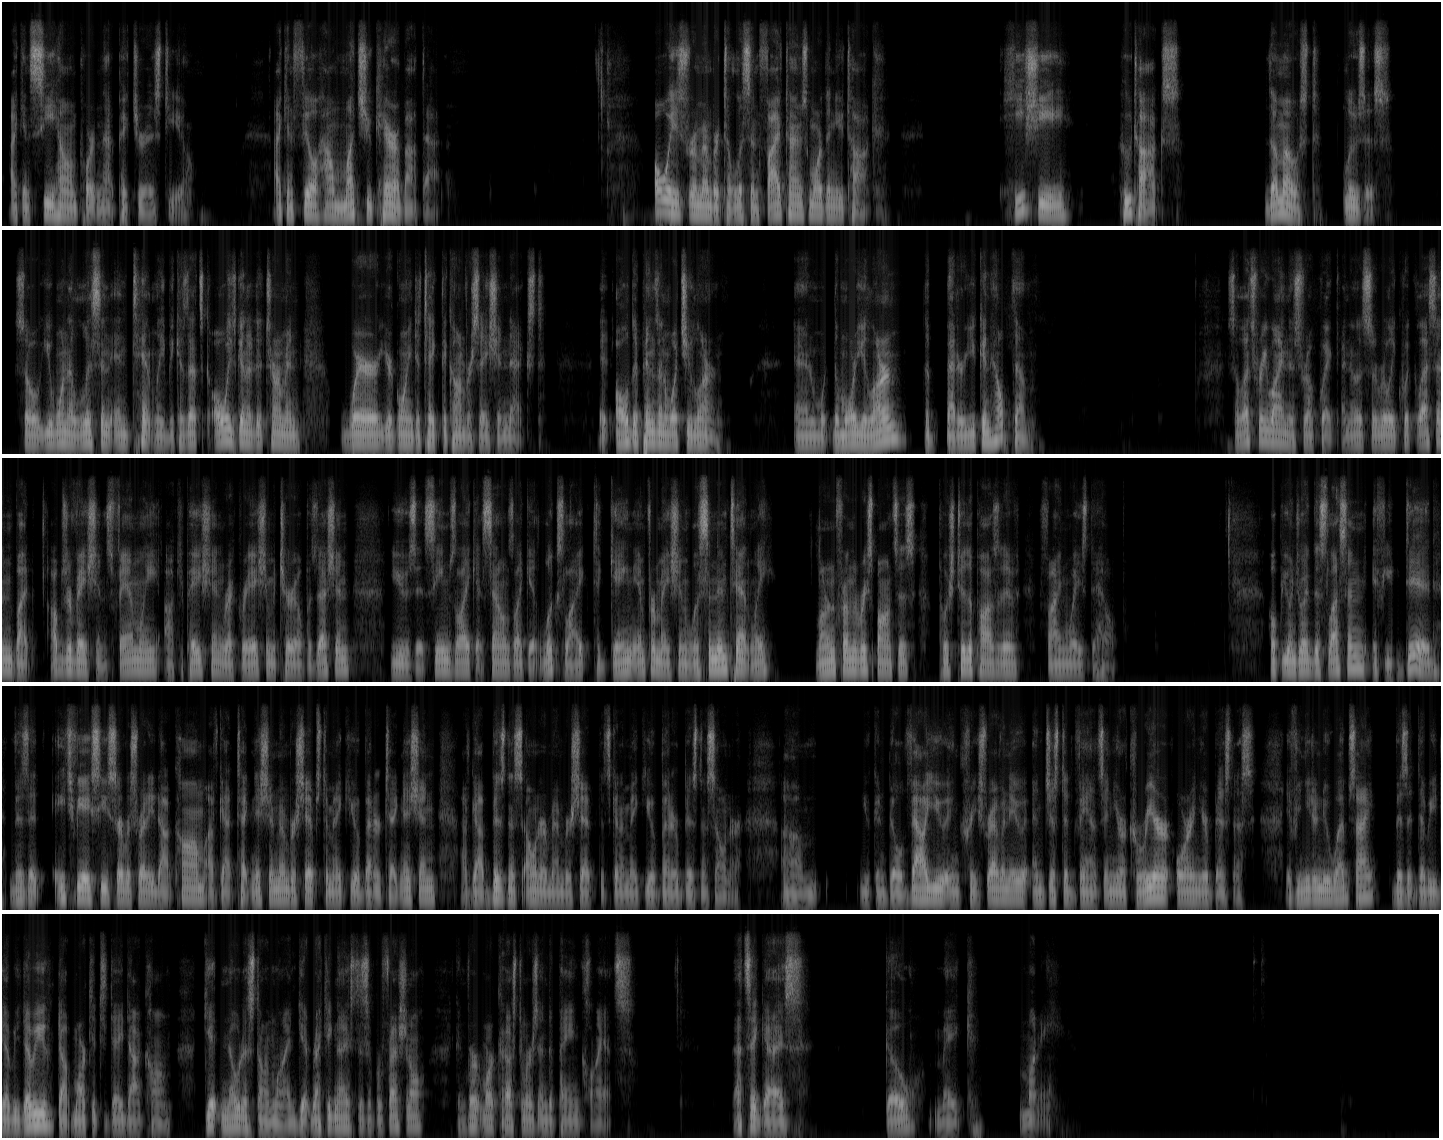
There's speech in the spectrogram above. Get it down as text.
I can see how important that picture is to you. I can feel how much you care about that. Always remember to listen five times more than you talk. He, she who talks the most loses. So you want to listen intently because that's always going to determine where you're going to take the conversation next. It all depends on what you learn. And the more you learn, the better you can help them. So let's rewind this real quick. I know this is a really quick lesson, but observations, family, occupation, recreation, material possession, use it seems like, it sounds like, it looks like to gain information, listen intently, learn from the responses, push to the positive, find ways to help. Hope you enjoyed this lesson. If you did, visit hvacserviceready.com. I've got technician memberships to make you a better technician. I've got business owner membership that's going to make you a better business owner. Um, you can build value, increase revenue, and just advance in your career or in your business. If you need a new website, visit www.markittoday.com. Get noticed online, get recognized as a professional, convert more customers into paying clients. That's it, guys. Go make money.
